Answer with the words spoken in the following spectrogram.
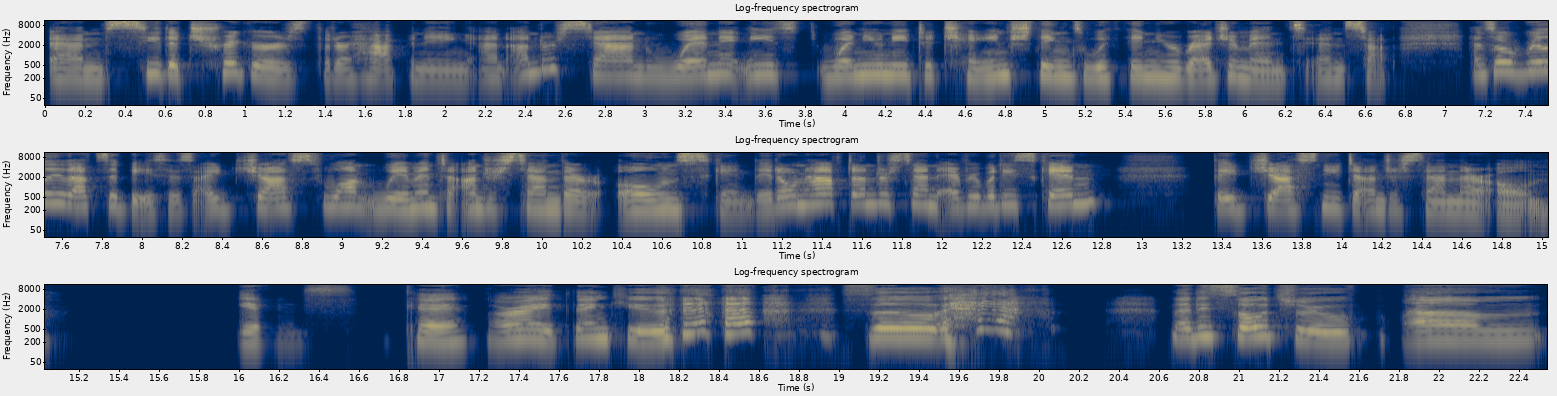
and see the triggers that are happening and understand when it needs, when you need to change things within your regiment and stuff. And so really that's the basis. I just want women to understand their own skin. They don't have to understand everybody's skin. They just need to understand their own. Yes. Okay. All right. Thank you. so that is so true. Um,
